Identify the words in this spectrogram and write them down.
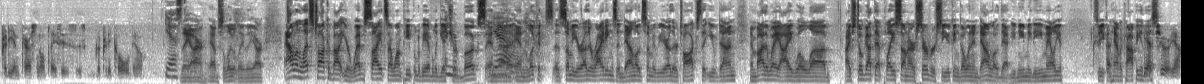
pretty impersonal places. It's, they're pretty cold, you know. Yes, They are. Absolutely, they are. Alan, let's talk about your websites. I want people to be able to get And your your- books and Yeah. uh, and look at uh, some of your other writings and download some of your other talks that you've done. And by the way, I will. Uh, I've still got that place on our server, so you can go in and download that. You need me to email you so you can have a copy of Yes, this? sure, yeah.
